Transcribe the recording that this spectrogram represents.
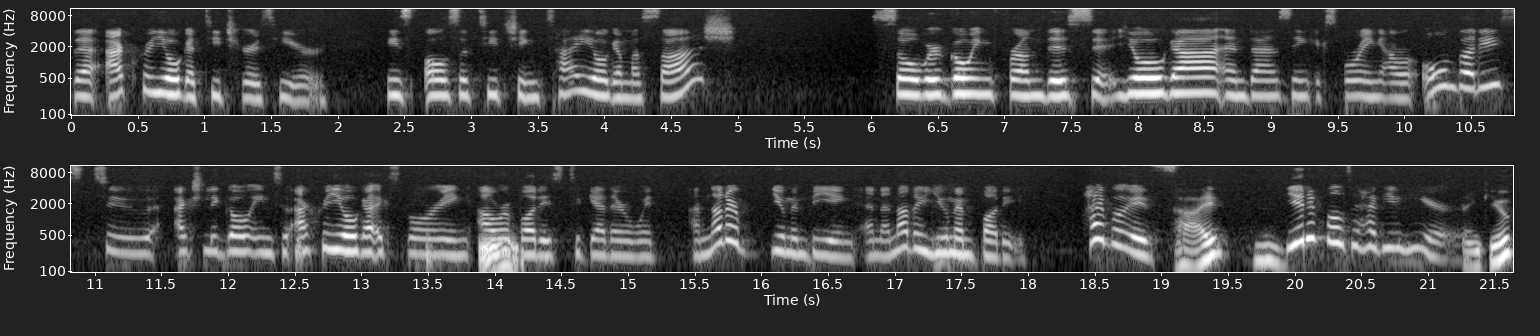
the acro yoga teachers here. He's also teaching Thai yoga massage. So we're going from this uh, yoga and dancing, exploring our own bodies, to actually go into acro yoga, exploring our bodies together with another human being and another human body. Hi, Boris. Hi, Beautiful to have you here. thank you.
